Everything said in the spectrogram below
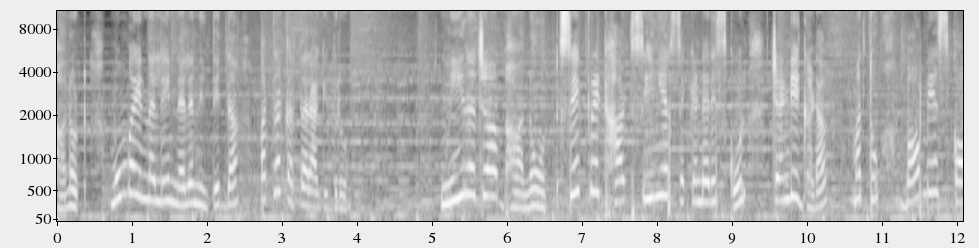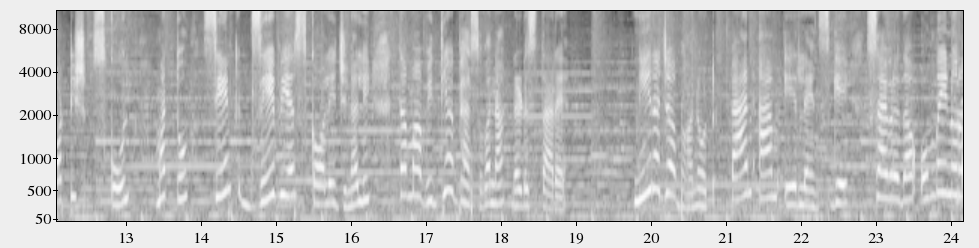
ಭಾನೋಟ್ ಮುಂಬೈನಲ್ಲಿ ನೆಲೆ ನಿಂತಿದ್ದ ಪತ್ರಕರ್ತರಾಗಿದ್ದರು. Neerja Bhanot Sacred Heart senior secondary school Chandigarh ಮತ್ತು ಬಾಂಬೆ ಸ್ಕಾಟಿಷ್ ಸ್ಕೂಲ್ ಮತ್ತು ಸೇಂಟ್ ಝೇವಿಯರ್ಸ್ ಕಾಲೇಜಿನಲ್ಲಿ ತಮ್ಮ ವಿದ್ಯಾಭ್ಯಾಸವನ್ನು ನಡೆಸ್ತಾರೆ. ನೀರಜ ಭಾನೋಟ್ ಪ್ಯಾನ್ ಆಮ್ ಏರ್ಲೈನ್ಸ್ಗೆ ಸಾವಿರದ ಒಂಬೈನೂರ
